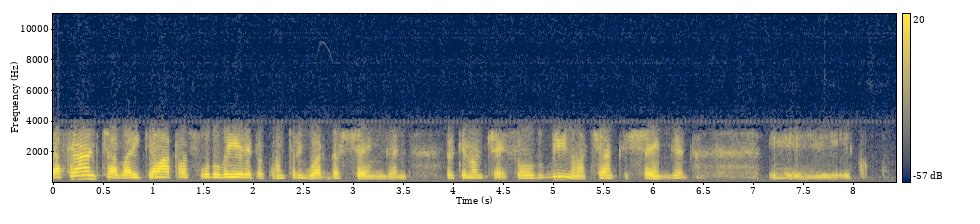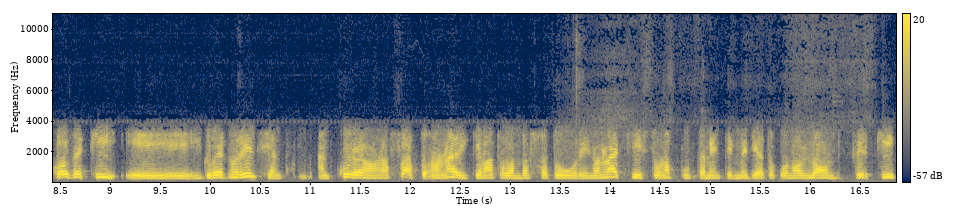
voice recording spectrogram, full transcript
la Francia va richiamata al suo dovere per quanto riguarda Schengen, perché non c'è solo Dublino ma c'è anche Schengen, eh, cosa che eh, il governo Renzi an- ancora non ha fatto, non ha richiamato l'ambasciatore, non ha chiesto un appuntamento immediato con Hollande perché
